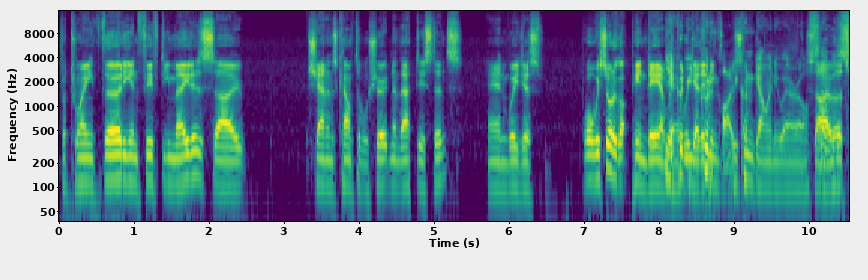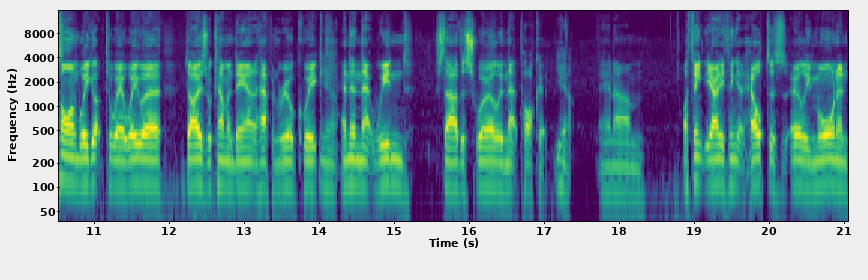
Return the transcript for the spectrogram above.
between 30 and 50 metres. So Shannon's comfortable shooting at that distance. And we just, well, we sort of got pinned down. we couldn't get any closer. We couldn't go anywhere else. so It by the time we got to where we were, does were coming down. It happened real quick. Yeah. And then that wind started to swirl in that pocket. Yeah. And um, I think the only thing that helped us early morning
